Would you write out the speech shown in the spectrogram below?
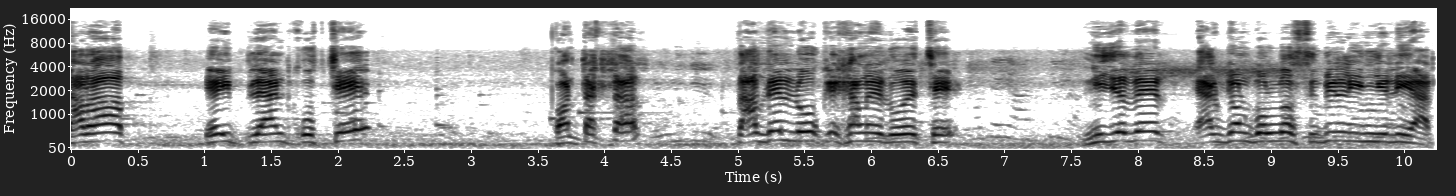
যারা এই প্ল্যান্ট করছে কন্ট্রাক্টর তাদের লোক এখানে রয়েছে। নিজেদের একজন বলল সিভিল ইঞ্জিনিয়ার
